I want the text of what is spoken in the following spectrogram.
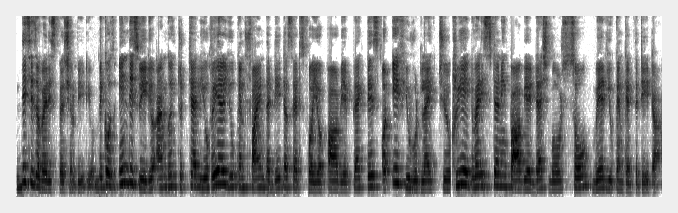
This is a very special video because in this video I'm going to tell you where you can find the data sets for your Power BI practice or if you would like to create very stunning Power BI dashboards so where you can get the data.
